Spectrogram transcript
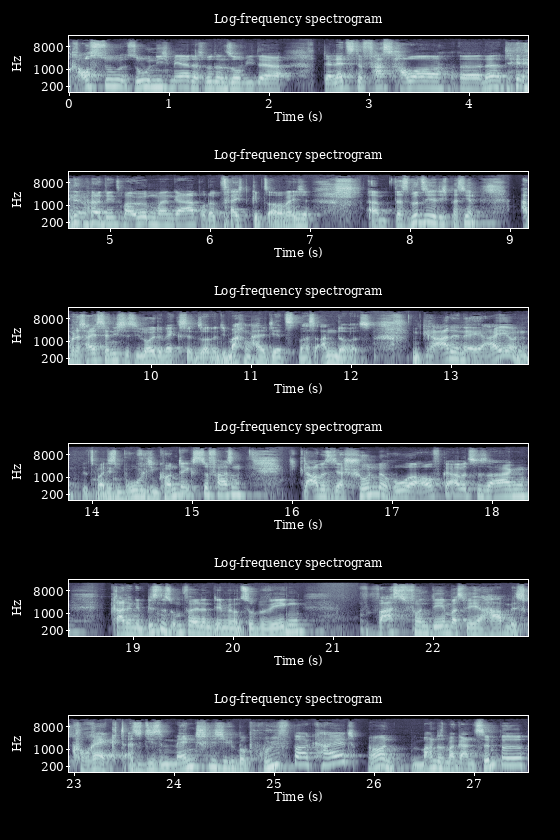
brauchst du so nicht mehr. Das wird dann so wie der, der letzte Fasshauer, äh, ne? den es mal irgendwann gab. Oder vielleicht gibt es auch noch welche. Ähm, das wird sicherlich passieren. Aber das heißt ja nicht, dass die Leute weg sind, sondern die machen halt jetzt was anderes. Und gerade in der AI, und jetzt mal diesen beruflichen Kontext zu fassen, ich glaube, es ist ja schon eine hohe Aufgabe zu sagen, gerade in dem Businessumfeld, in dem wir uns so bewegen, was von dem, was wir hier haben, ist korrekt. Also diese menschliche Überprüfbarkeit. Ja, und machen das mal ganz simpel.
